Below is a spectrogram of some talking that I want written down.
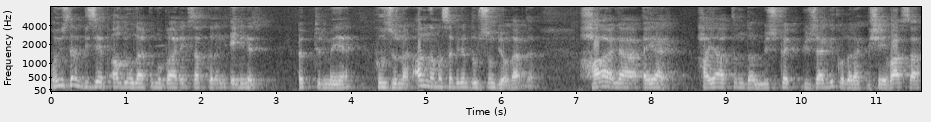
O yüzden bizi hep alıyorlardı mübarek zatların elini öptürmeye, huzuruna anlamasa bile dursun diyorlardı. Hala eğer hayatımda müspet güzellik olarak bir şey varsa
